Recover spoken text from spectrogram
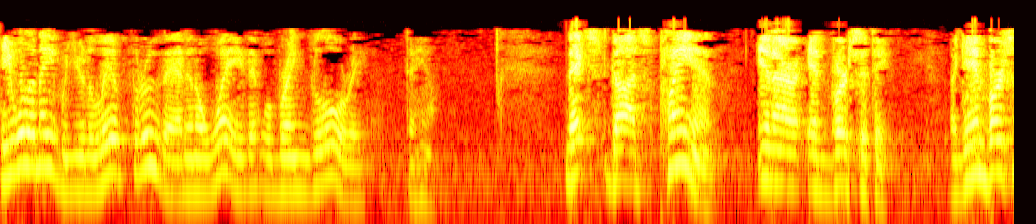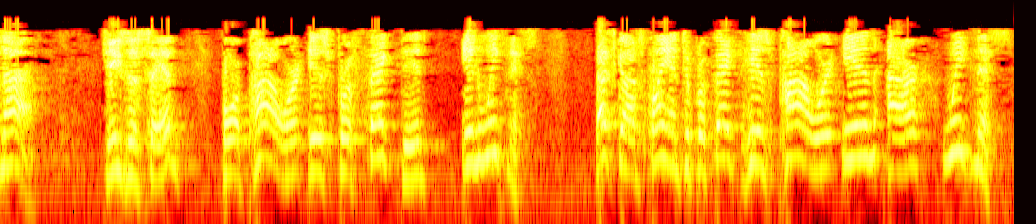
He will enable you to live through that in a way that will bring glory to Him. Next, God's plan in our adversity. Again, verse 9. Jesus said, For power is perfected in weakness. That's God's plan to perfect His power in our weakness.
